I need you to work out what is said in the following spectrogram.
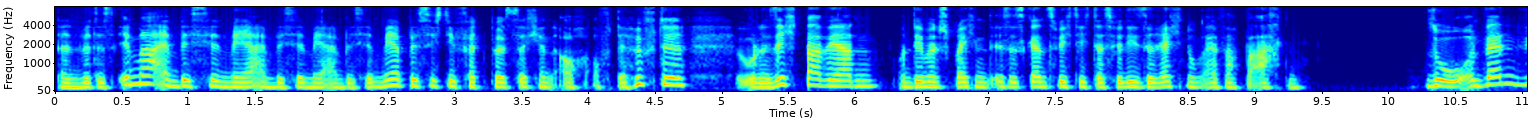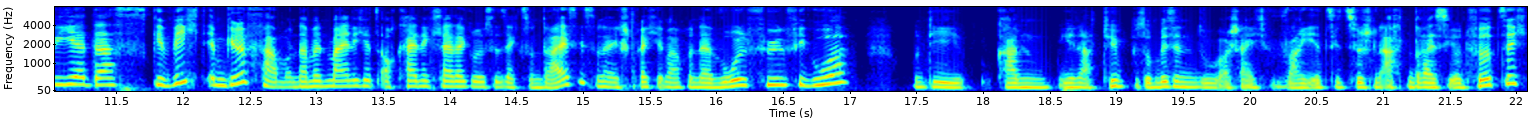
dann wird es immer ein bisschen mehr, ein bisschen mehr, ein bisschen mehr, bis sich die Fettpölsterchen auch auf der Hüfte oder sichtbar werden. Und dementsprechend ist es ganz wichtig, dass wir diese Rechnung einfach beachten. So, und wenn wir das Gewicht im Griff haben, und damit meine ich jetzt auch keine Kleidergröße 36, sondern ich spreche immer von der Wohlfühlfigur, und die kann je nach Typ so ein bisschen, so wahrscheinlich variiert sie zwischen 38 und 40.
